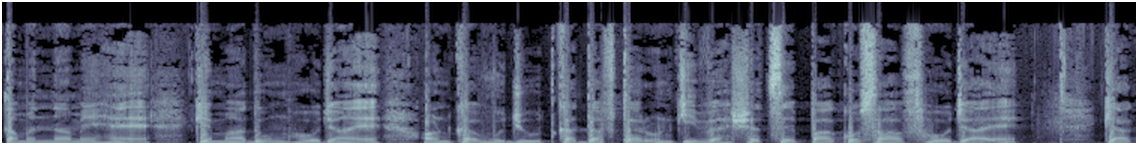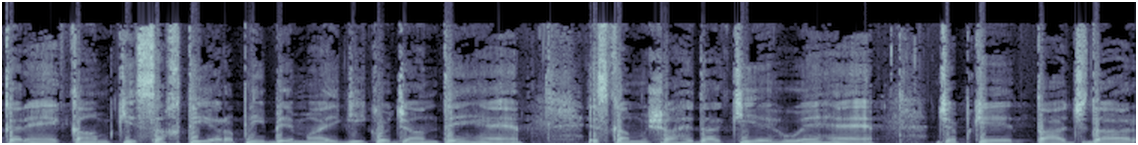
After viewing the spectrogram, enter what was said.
تمنا میں ہیں کہ معدوم ہو جائیں اور ان کا وجود کا دفتر ان کی وحشت سے پاک و صاف ہو جائے۔ کیا کریں؟ کام کی سختی اور اپنی بے مائگی کو جانتے ہیں۔ اس کا مشاہدہ کیے ہوئے ہیں۔ جبکہ تاجدار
